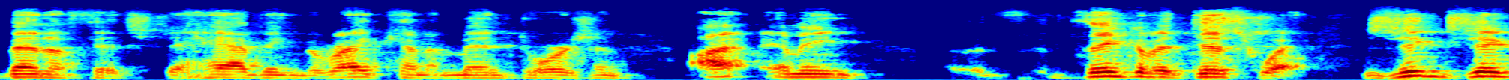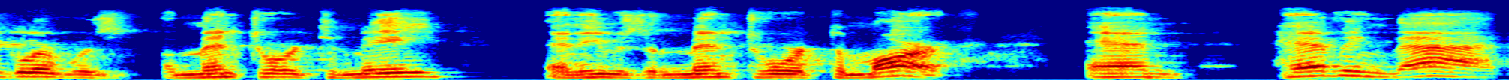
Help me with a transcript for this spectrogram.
benefits to having the right kind of mentors. And I, I mean, think of it this way Zig Ziglar was a mentor to me, and he was a mentor to Mark. And having that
